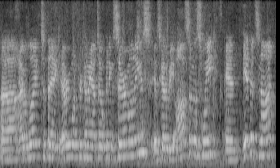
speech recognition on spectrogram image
Uh, I would like to thank everyone for coming out to opening ceremonies. It's going to be awesome this week, and if it's not,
